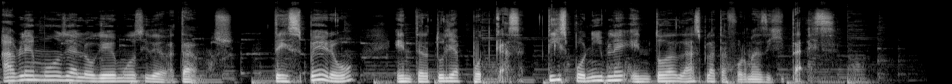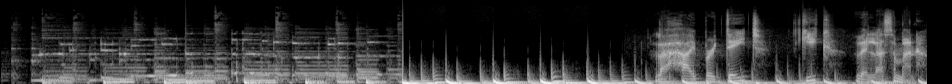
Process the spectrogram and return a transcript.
Hablemos, dialoguemos y debatamos. Te espero en Tertulia Podcast, disponible en todas las plataformas digitales. La Hyperdate Geek de la semana.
